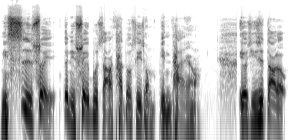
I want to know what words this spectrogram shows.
你嗜睡跟你睡不着，它都是一种病态哈。尤其是到了。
